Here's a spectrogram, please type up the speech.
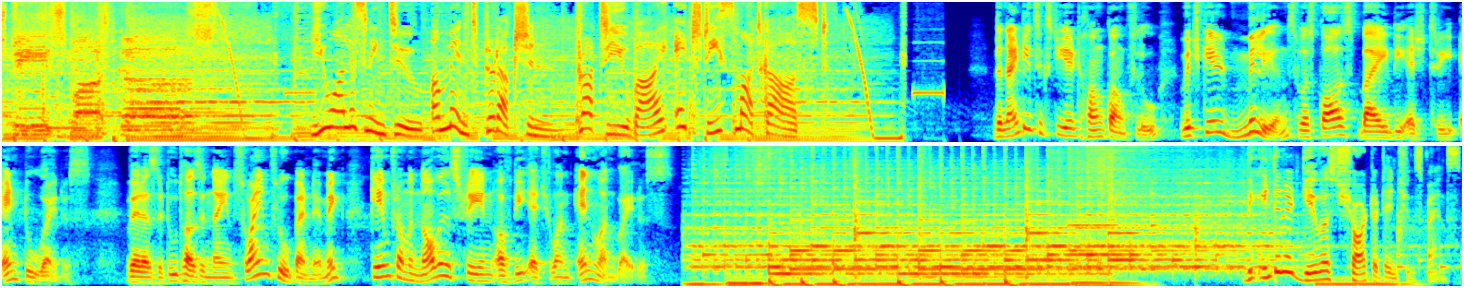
HT Smartcast. You are listening to a Mint production brought to you by HT Smartcast. The 1968 Hong Kong flu, which killed millions, was caused by the H3N2 virus, whereas the 2009 swine flu pandemic came from a novel strain of the H1N1 virus. The internet gave us short attention spans.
